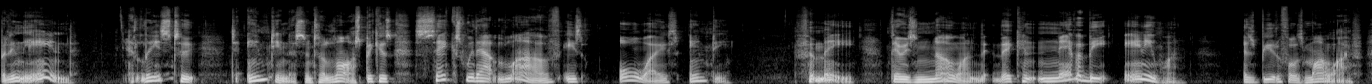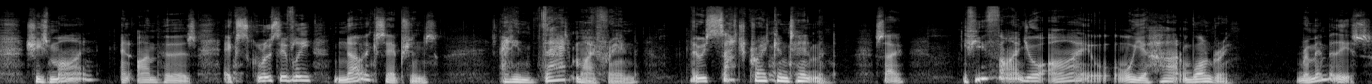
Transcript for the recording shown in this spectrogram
but in the end, it leads to, to emptiness and to loss because sex without love is always empty. For me, there is no one, there can never be anyone as beautiful as my wife. She's mine and I'm hers, exclusively, no exceptions. And in that, my friend, there is such great contentment. So, if you find your eye or your heart wandering, remember this.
